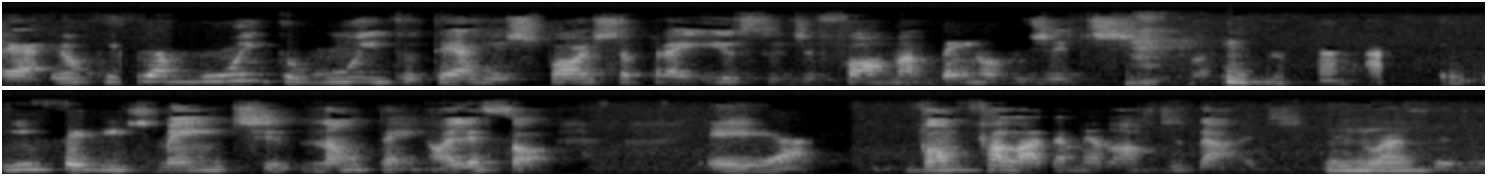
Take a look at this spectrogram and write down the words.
É, eu queria muito, muito ter a resposta para isso de forma bem objetiva. Infelizmente, não tem. Olha só, é, vamos falar da menor de idade. Eu Uhum. acho que a gente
